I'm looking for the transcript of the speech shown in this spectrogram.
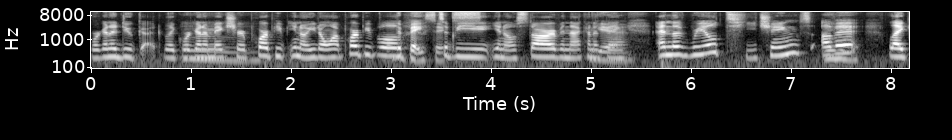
we're gonna do good like we're gonna make sure Mm. poor people you know you don't want poor people to be you know starve and that kind of yeah. thing and the real teachings of Mhm. it like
